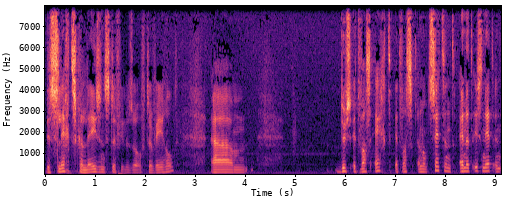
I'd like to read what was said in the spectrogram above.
de slechts gelezenste filosoof ter wereld... dus het was echt, het was een ontzettend... En het is, net een,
